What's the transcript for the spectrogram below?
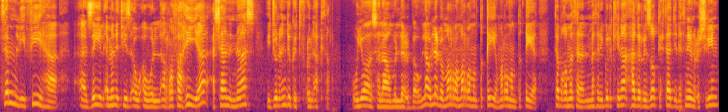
تملي فيها آه زي ال amenities أو أو الرفاهية عشان الناس يجون عندك ويدفعون أكثر. ويا سلام اللعبة. ولا اللعبة مرة مرة منطقية مرة منطقية. تبغى مثلا مثلا يقول لك هنا هذا ال resort يحتاج إلى 22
